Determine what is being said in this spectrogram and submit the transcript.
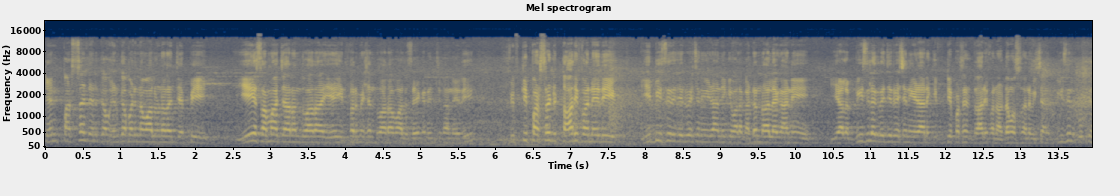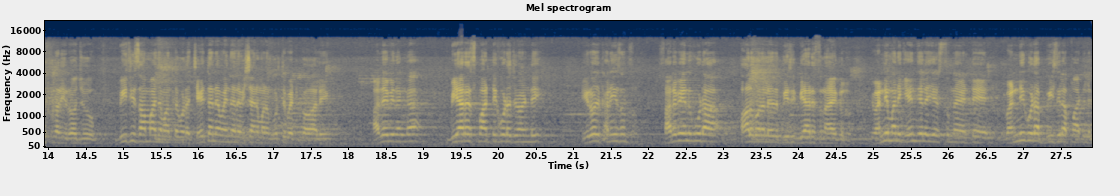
టెన్ పర్సెంట్ వెనుక వెనుకబడిన వాళ్ళు ఉన్నారని చెప్పి ఏ సమాచారం ద్వారా ఏ ఇన్ఫర్మేషన్ ద్వారా వాళ్ళు సేకరించిన అనేది ఫిఫ్టీ పర్సెంట్ టారిఫ్ అనేది ఈబీసీ రిజర్వేషన్ వేయడానికి వాళ్ళకి అడ్డం రాలే కానీ ఇవాళ బీసీలకు రిజర్వేషన్ వేయడానికి ఫిఫ్టీ పర్సెంట్ టారిఫ్ అని అడ్డం వస్తుందనే విషయాన్ని బీసీలు గుర్తిస్తున్నారు ఈరోజు. బీసీ సమాజం అంతా కూడా చైతన్యమైందనే విషయాన్ని మనం గుర్తుపెట్టుకోవాలి. అదేవిధంగా బీఆర్ఎస్ పార్టీ కూడా చూడండి ఈరోజు కనీసం సర్వేను కూడా పాల్గొనలేదు బీసీ బీఆర్ఎస్ నాయకులు. ఇవన్నీ మనకి ఏం తెలియజేస్తున్నాయంటే ఇవన్నీ కూడా బీసీల పార్టీలు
